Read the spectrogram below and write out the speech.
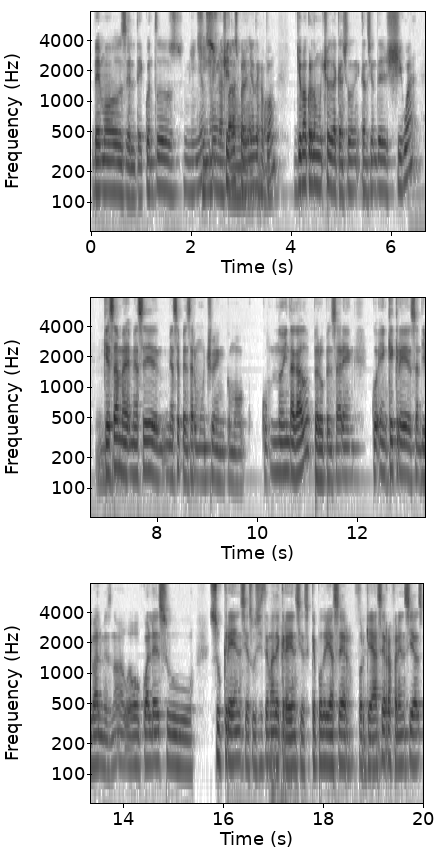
vemos el de cuentos niños, Chinos chinos, Chinos para niños de Japón. Yo me acuerdo mucho de la canción, canción de Shiwa, que esa me, me hace, me hace pensar mucho en como, no he indagado, pero pensar en, en qué cree Santi Balmes, ¿no? O, o cuál es su, su creencia, su sistema de creencias, qué podría ser, porque hace referencias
